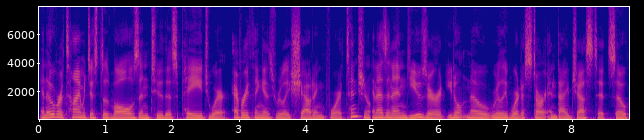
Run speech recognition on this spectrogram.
And over time it just evolves into this page where everything is really shouting for attention. And as an end user, you don't know really where to start and digest it. So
